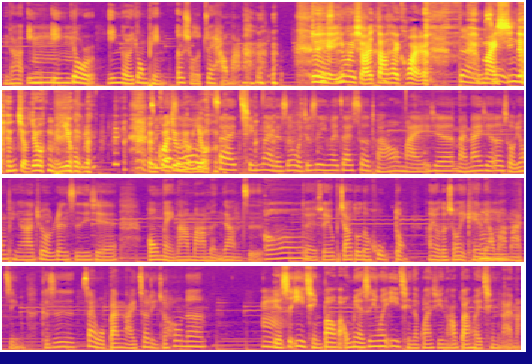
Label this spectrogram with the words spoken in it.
你知道婴婴幼婴儿用品二手的最好嘛？对，因为小孩大太快了，对，买新的很久就没用了。很快就没有用。在清迈的时候，我就是因为在社团然后买一些买卖一些二手用品啊，就有认识一些欧美妈妈们这样子。哦，对，所以有比较多的互动。然后有的时候也可以聊妈妈经。嗯、可是在我搬来这里之后呢，嗯、也是疫情爆发，我们也是因为疫情的关系，然后搬回清莱嘛。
